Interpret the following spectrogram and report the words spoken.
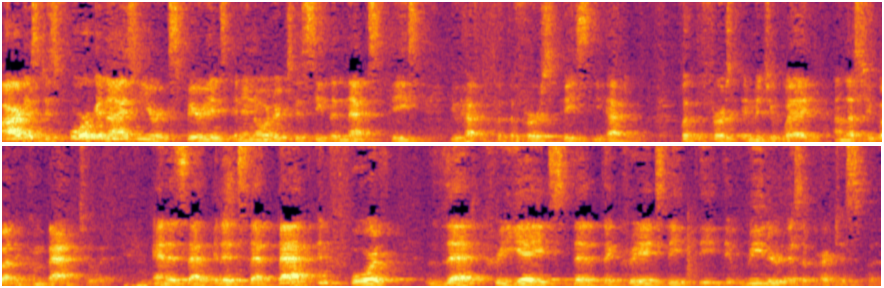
artist is organizing your experience, and in order to see the next piece, you have to put the first piece, you have to put the first image away unless you want to come back to it. And it's that, it's that back and forth that creates that, that creates the, the, the reader as a participant.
